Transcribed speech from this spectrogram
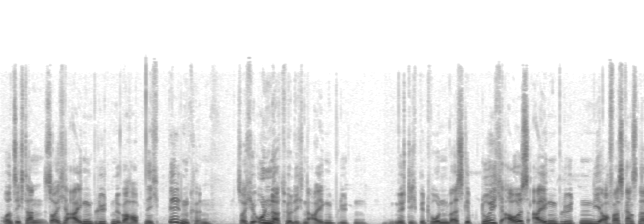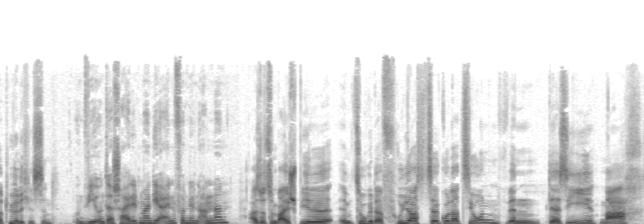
und sich dann solche Algenblüten überhaupt nicht bilden können. Solche unnatürlichen Algenblüten möchte ich betonen, weil es gibt durchaus Algenblüten, die auch was ganz Natürliches sind. Und wie unterscheidet man die einen von den anderen? Also zum Beispiel im Zuge der Frühjahrszirkulation, wenn der See nach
